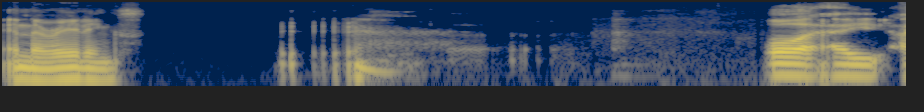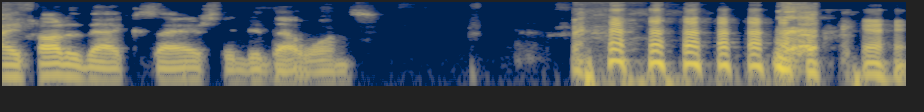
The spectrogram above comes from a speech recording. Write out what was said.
in the ratings. well, I I thought of that because I actually did that once. Okay.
